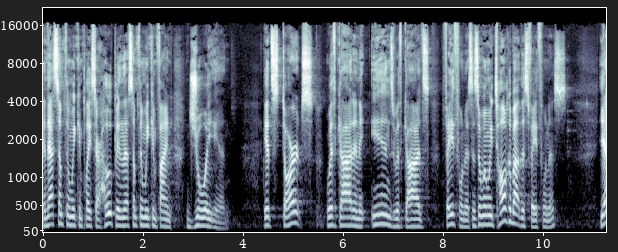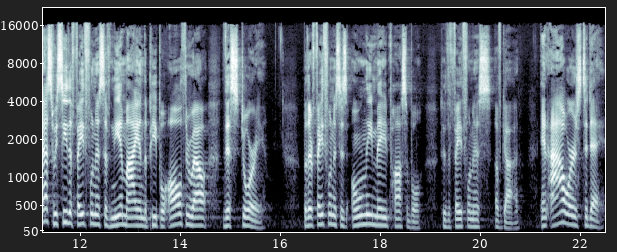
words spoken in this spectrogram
And that's something we can place our hope in, that's something we can find joy in. It starts with God and it ends with God's faithfulness. And so when we talk about this faithfulness, yes, we see the faithfulness of Nehemiah and the people all throughout this story. But their faithfulness is only made possible through the faithfulness of God. And ours today,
